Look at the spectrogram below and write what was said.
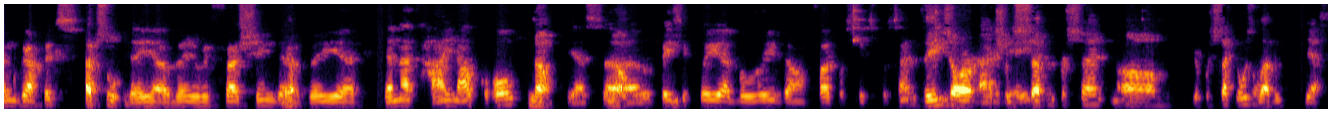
demographics. Absolutely. They are very refreshing. They're very. Uh, they're not high in alcohol. No, Yes. No. Uh, basically, I believe on five or six percent. These are actually seven percent. Um, your prosecco was eleven, Yes.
